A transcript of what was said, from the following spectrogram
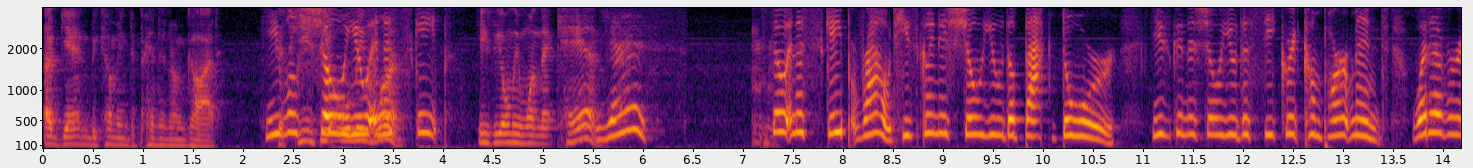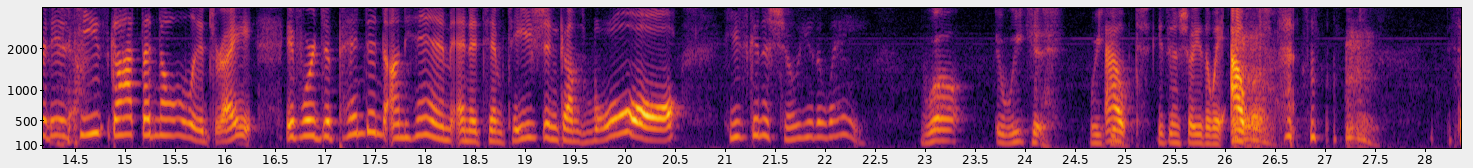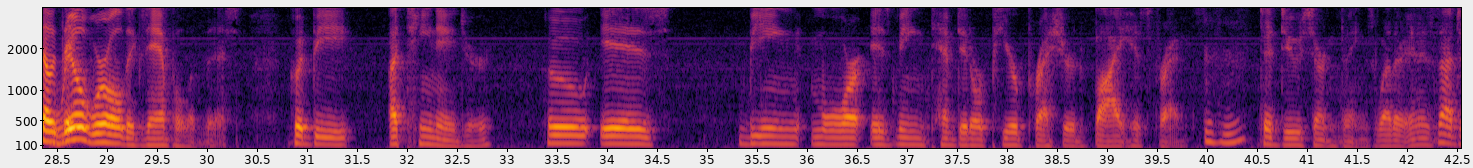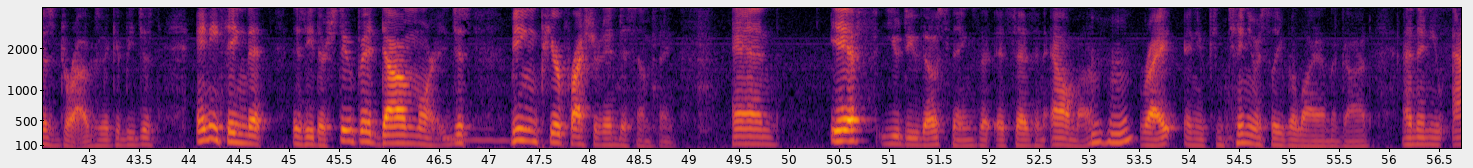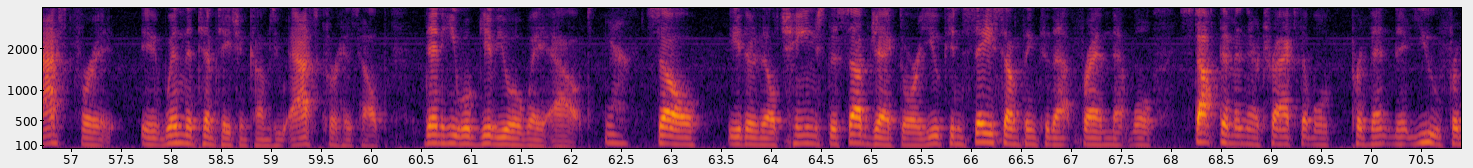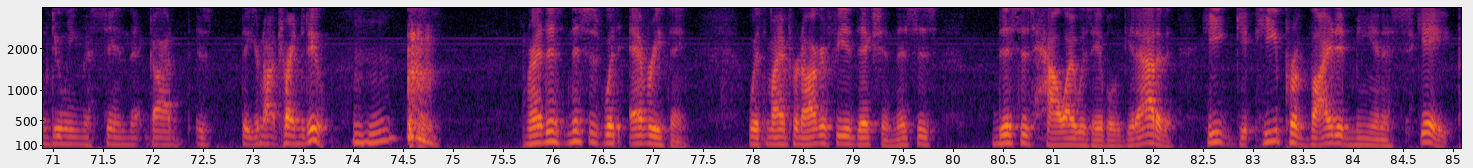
Again, becoming dependent on God. He will show you only an escape. He's the only one that can. Yes. So an escape route. He's going to show you the back door. He's going to show you the secret compartment. Whatever it is, Yeah. he's got the knowledge, right? If we're dependent on him and a temptation comes, whoa, he's going to show you the way Well, we could we could out. He's going to show you the way out. so the, real world example of this could be a teenager who is being more is being tempted or peer pressured by his friends Mm-hmm. to do certain things whether and it's not just drugs it could be just anything that is either stupid dumb or just being peer pressured into something and if you do those things that it says in alma Mm-hmm. right and you continuously rely on the god and then you ask for it it- when the temptation comes you ask for his help then he will give you a way out. Yeah. So either they'll change the subject or you can say something to that friend that will stop them in their tracks that will prevent that you from doing the sin that God is that you're not trying to do. Mm-hmm. right? This this is with everything. With my pornography addiction, this is this is how I was able to get out of it. He he provided me an escape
